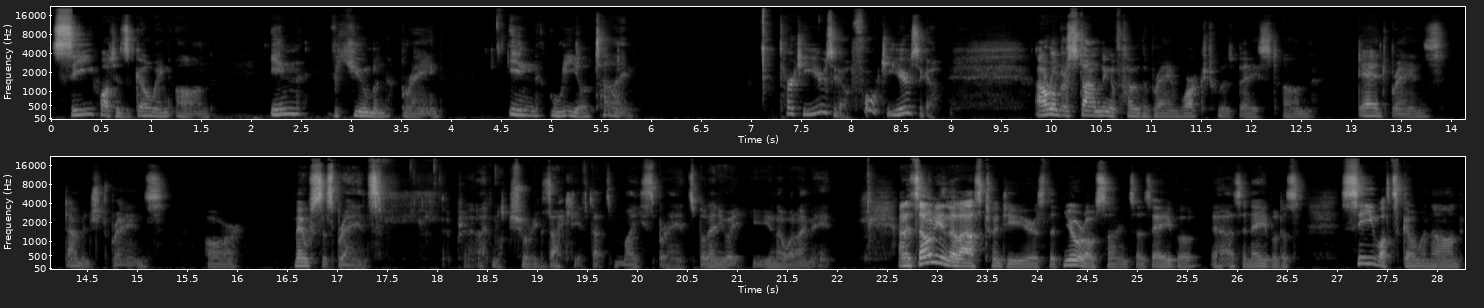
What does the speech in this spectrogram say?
see what is going on in the human brain in real time. 30 years ago, 40 years ago, our understanding of how the brain worked was based on dead brains, damaged brains, or mouse's brains. I'm not sure exactly if that's mice brains, but anyway, you know what I mean. And it's only in the last 20 years that neuroscience has, able, uh, has enabled us see what's going on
